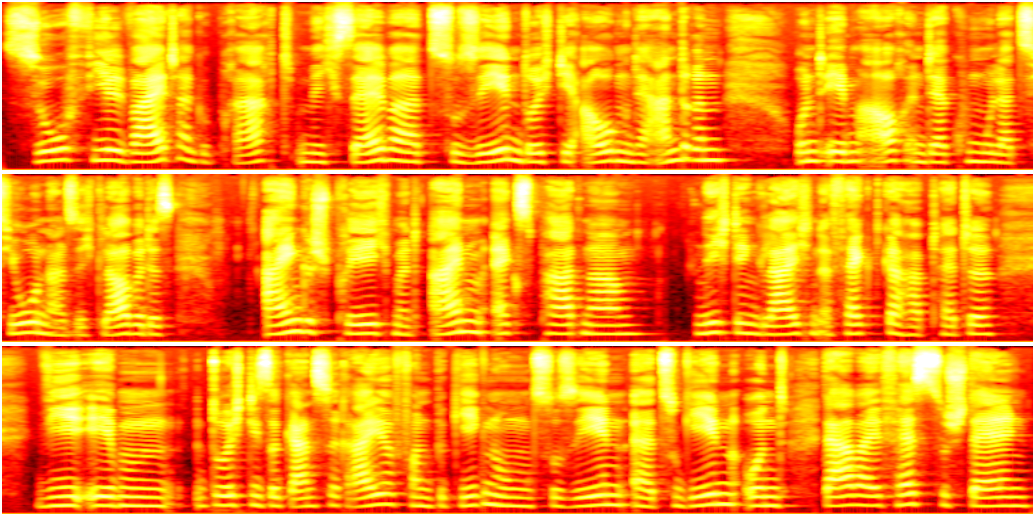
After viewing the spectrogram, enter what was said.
so viel weitergebracht, mich selber zu sehen durch die Augen der anderen und eben auch in der Kumulation. Also ich glaube, dass ein Gespräch mit einem Ex-Partner nicht den gleichen Effekt gehabt hätte, wie eben durch diese ganze Reihe von Begegnungen zu sehen, äh, zu gehen und dabei festzustellen,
